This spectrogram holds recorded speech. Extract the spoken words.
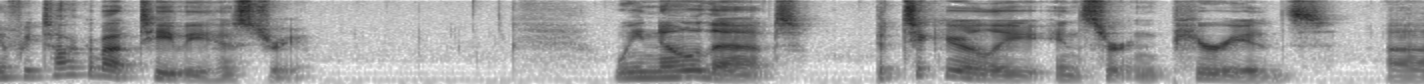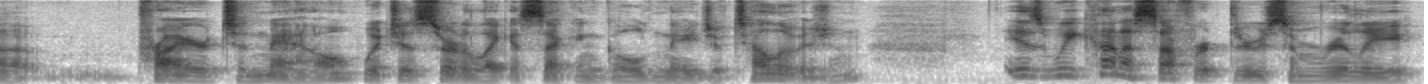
If we talk about TV history, we know that, particularly in certain periods uh, prior to now, which is sort of like a second golden age of television, is we kind of suffered through some really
